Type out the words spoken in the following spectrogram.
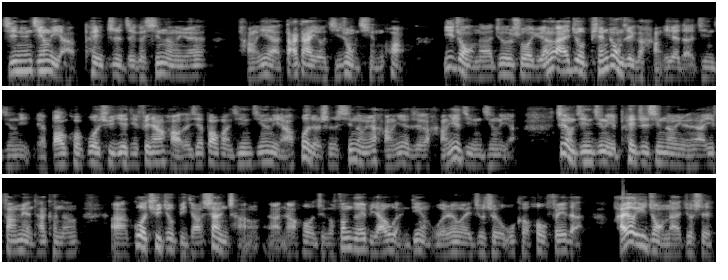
基金经理啊配置这个新能源行业啊，大概有几种情况。一种呢，就是说原来就偏重这个行业的基金经理，也包括过去业绩非常好的一些爆款基金经理啊，或者是新能源行业这个行业基金经理啊，这种基金经理配置新能源啊，一方面他可能啊过去就比较擅长啊，然后这个风格也比较稳定，我认为就是无可厚非的。还有一种呢，就是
